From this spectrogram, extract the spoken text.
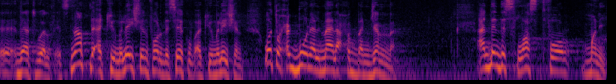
that wealth. It's not the accumulation for the sake of accumulation. وَتُحِبُّونَ الْمَالَ حُبًّا جَمًّا And then this lust for money.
